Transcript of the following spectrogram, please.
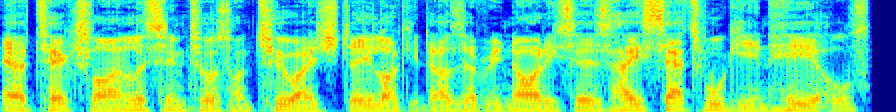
our text line, listening to us on 2HD like he does every night. He says, Hey, Sats, Woogie and Heels,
